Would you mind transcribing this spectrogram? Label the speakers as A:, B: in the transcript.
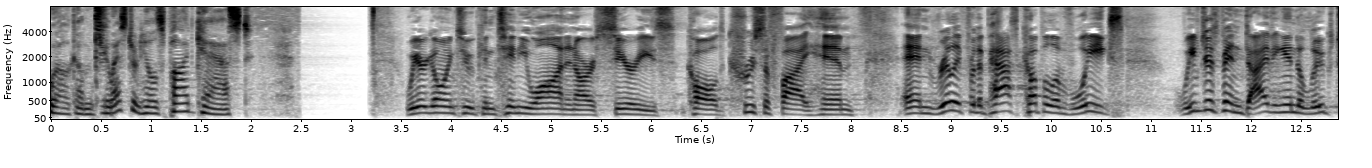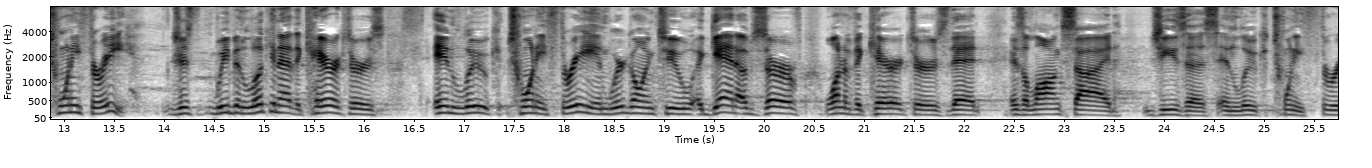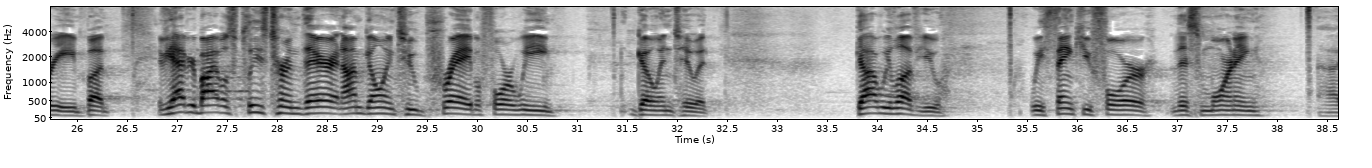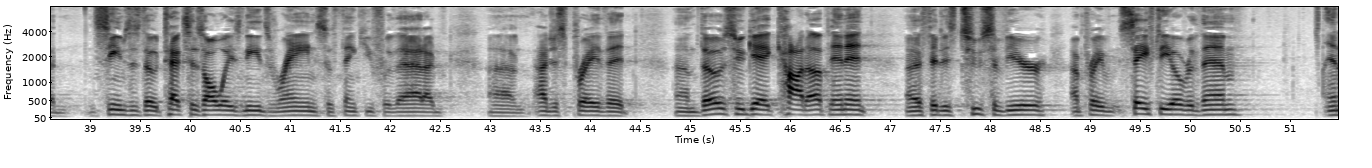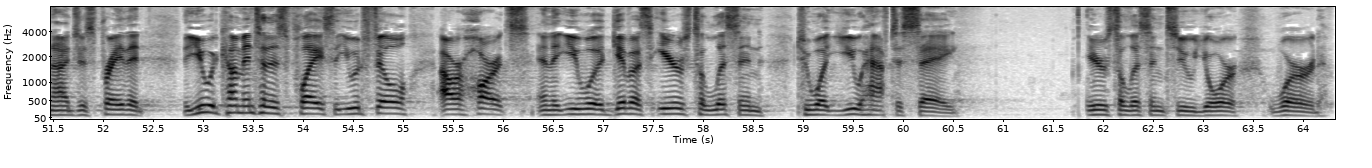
A: Welcome to Western Hills Podcast.
B: We are going to continue on in our series called Crucify Him. And really, for the past couple of weeks, we've just been diving into Luke 23. Just we've been looking at the characters in Luke 23, and we're going to again observe one of the characters that is alongside Jesus in Luke 23. But if you have your Bibles, please turn there, and I'm going to pray before we go into it. God, we love you. We thank you for this morning. Uh, it seems as though Texas always needs rain, so thank you for that. I, uh, I just pray that um, those who get caught up in it, uh, if it is too severe, I pray safety over them. And I just pray that, that you would come into this place, that you would fill our hearts and that you would give us ears to listen to what you have to say, ears to listen to your word.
